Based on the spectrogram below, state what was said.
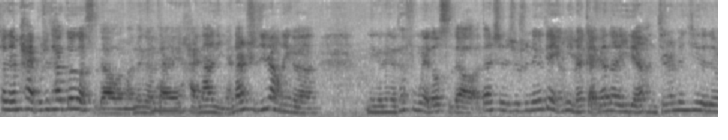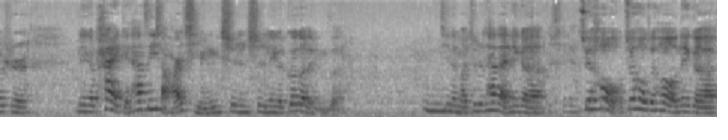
少年派不是他哥哥死掉了吗？那个在海难里面，但是实际上那个那个那个他父母也都死掉了，但是就是那个电影里面改编的一点很精神分析的就是。那个派给他自己小孩起名是是那个哥哥的名字，嗯，记得吗？就是他在那个最后最后最后那个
